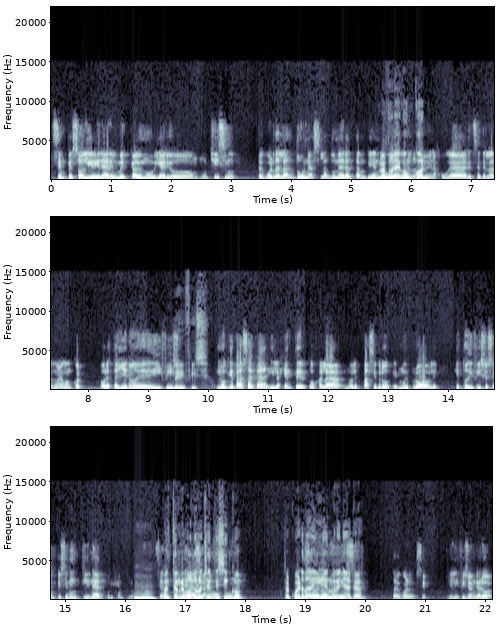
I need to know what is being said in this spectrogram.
se empezó a liberar el mercado inmobiliario muchísimo. ¿Te acuerdas las dunas? Las dunas eran también Las dunas de donde Concón. iban a jugar, etcétera, las dunas de Concón. Ahora está lleno de edificios. De edificio. Lo que pasa acá, y la gente, ojalá no les pase, pero es muy probable que estos edificios se empiecen a inclinar, por ejemplo. A Para el terremoto del se van a 85. hume- ¿Te acuerdas ahí en. Reñaca? ¿Te acuerdas? Sí. El edificio en Garoa.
